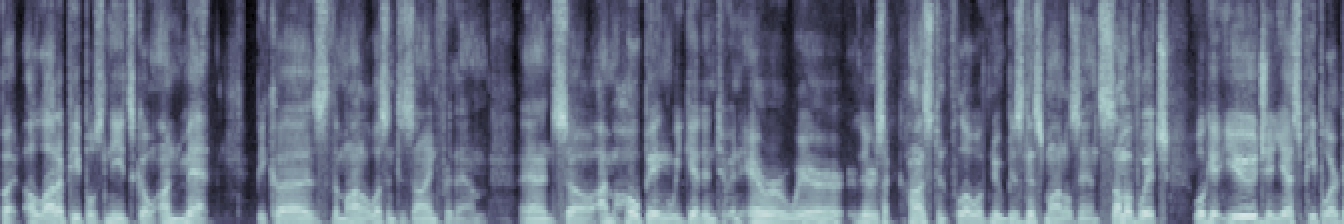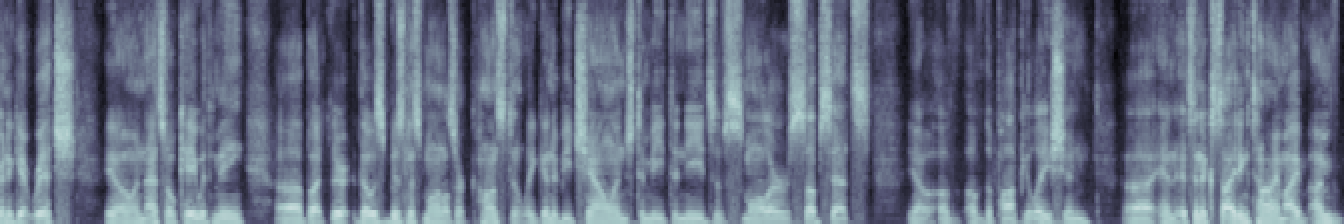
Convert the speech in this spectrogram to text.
but a lot of people's needs go unmet because the model wasn't designed for them. And so I'm hoping we get into an era where there's a constant flow of new business models in, some of which will get huge. And yes, people are going to get rich, you know, and that's okay with me. Uh, but those business models are constantly going to be challenged to meet the needs of smaller subsets, you know, of, of the population. Uh, and it's an exciting time. I, I'm,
